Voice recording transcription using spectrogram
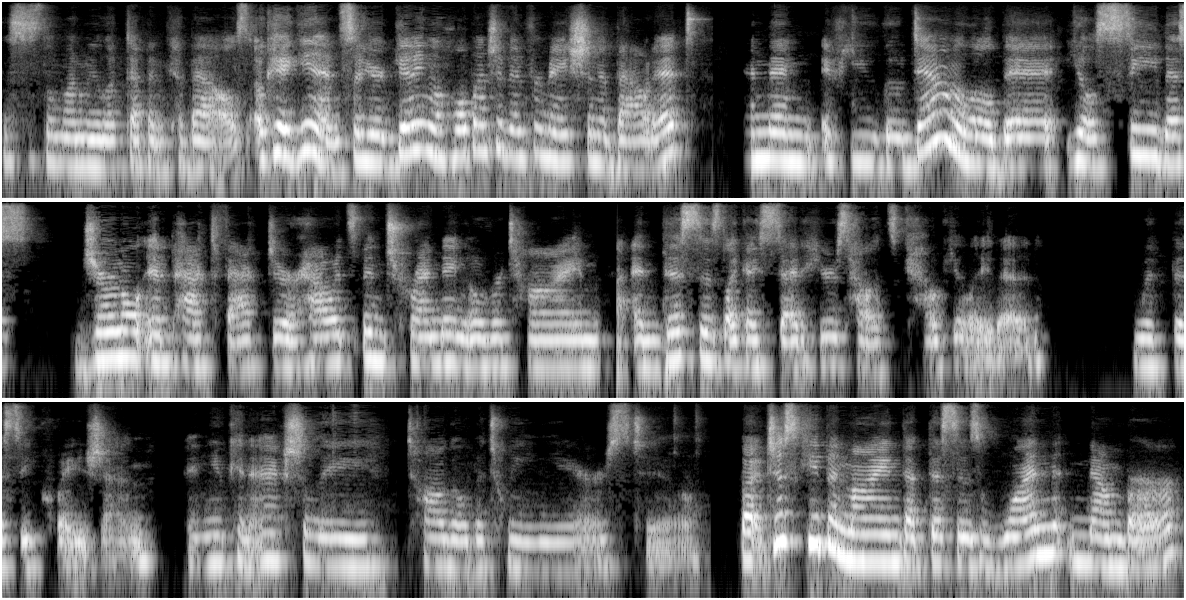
This is the one we looked up in Cabell's. Okay, again, so you're getting a whole bunch of information about it. And then if you go down a little bit, you'll see this journal impact factor, how it's been trending over time. And this is, like I said, here's how it's calculated with this equation. And you can actually toggle between years too. But just keep in mind that this is one number.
